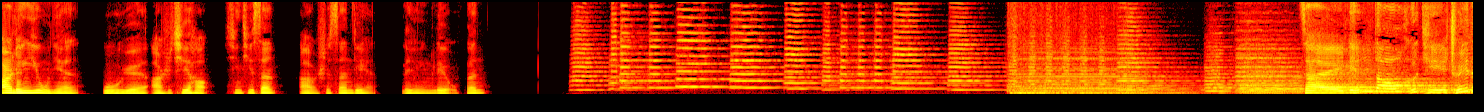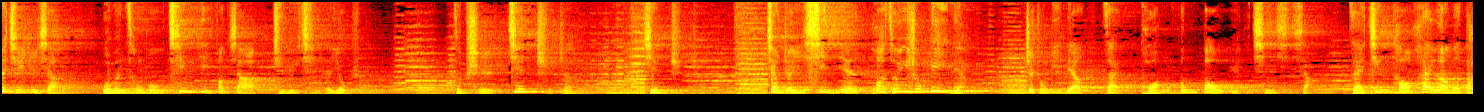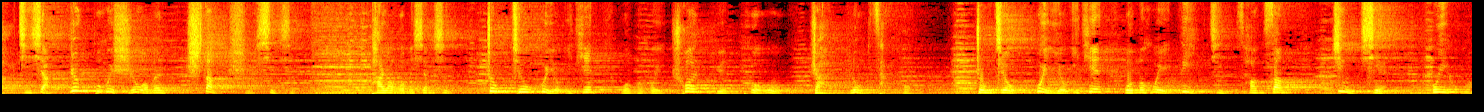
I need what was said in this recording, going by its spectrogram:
二零一五年五月二十七号，星期三，二十三点零六分。在镰刀和铁锤的旗帜下，我们从不轻易放下举起的右手，总是坚持着，坚持着，将这一信念化作一种力量。这种力量在狂风暴雨的侵袭下，在惊涛骇浪的打击下，仍不会使我们丧失信心。它让我们相信，终究会有一天。我们会穿云破雾，展露彩虹。终究会有一天，我们会历尽沧桑，尽显辉煌。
